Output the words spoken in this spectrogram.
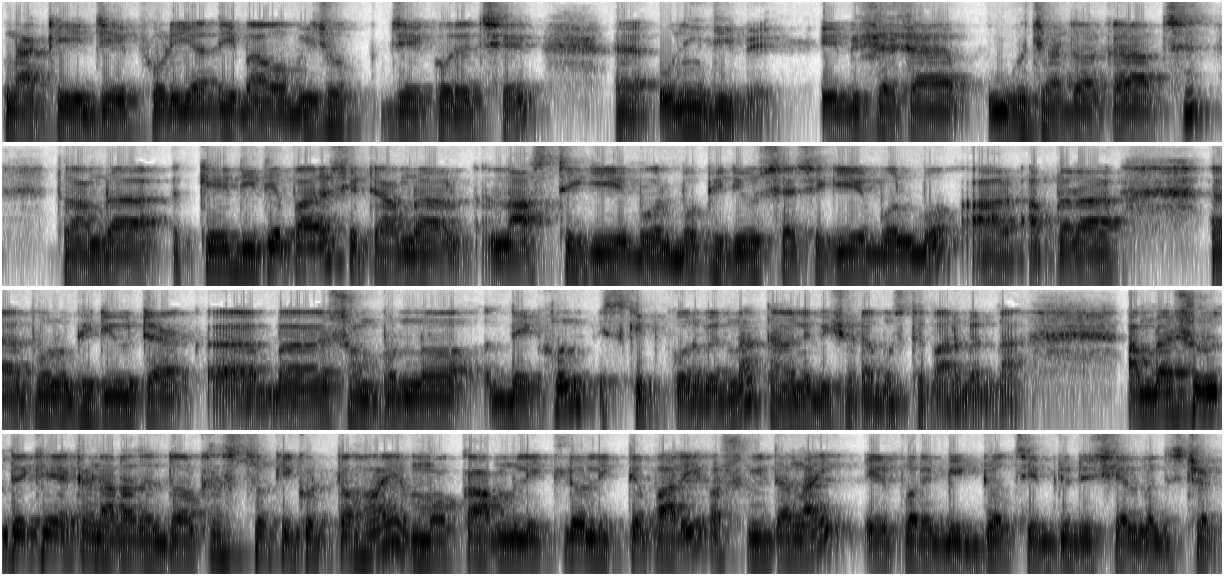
নাকি যে ফরিয়াদি বা অভিযোগ যে করেছে উনি দিবে। এই বিষয়টা বোঝার দরকার আছে। তো আমরা কে দিতে পারে সেটা আমরা লাস্টে গিয়ে বলব ভিডিও শেষে গিয়ে বলব। আর আপনারা পুরো ভিডিওটা সম্পূর্ণ দেখুন স্কিপ করবেন না, তাহলে বিষয়টা বুঝতে পারবেন না। আমরা শুরু থেকে একটা নারাজের দরখাস্ত কি করতে হয়? মকাম লিখলেও লিখতে পারি, অসুবিধা নাই। এরপরে বিজ্ঞ চিফ জুডিশিয়াল ম্যাজিস্ট্রেট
